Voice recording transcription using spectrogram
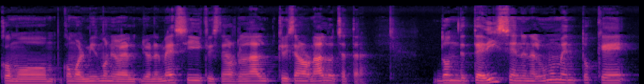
Como, como el mismo Lionel Messi, Cristiano Ronaldo, Cristiano Ronaldo, etc. Donde te dicen en algún momento que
